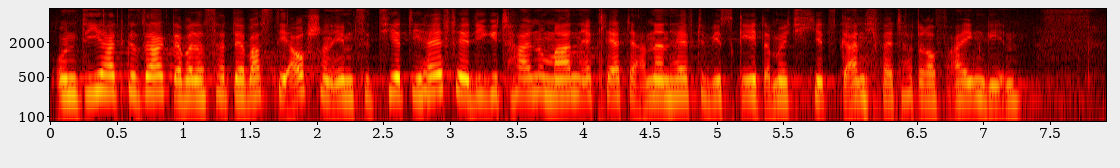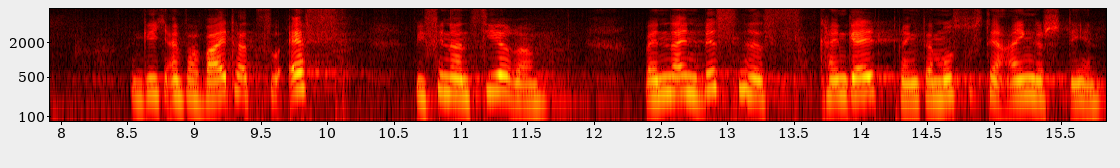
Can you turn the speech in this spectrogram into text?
Und die hat gesagt, aber das hat der Basti auch schon eben zitiert, die Hälfte der digitalen Nomaden erklärt der anderen Hälfte, wie es geht. Da möchte ich jetzt gar nicht weiter darauf eingehen. Dann gehe ich einfach weiter zu F, wie finanziere. Wenn dein Business kein Geld bringt, dann musst du es dir eingestehen.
